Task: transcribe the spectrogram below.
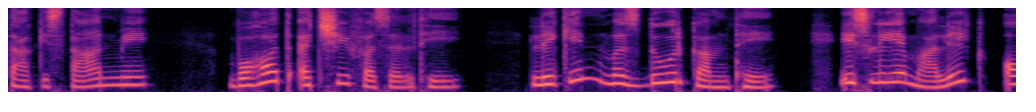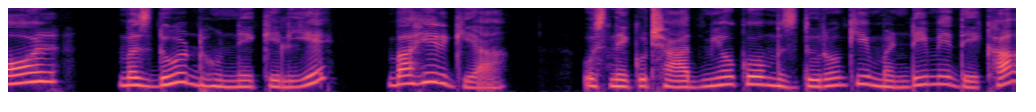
پاکستان میں بہت اچھی فصل تھی، لیکن مزدور کم تھے، اس لیے مالک اور مزدور ڈھونڈنے کے لیے باہر گیا۔ اس نے کچھ آدمیوں کو مزدوروں کی منڈی میں دیکھا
